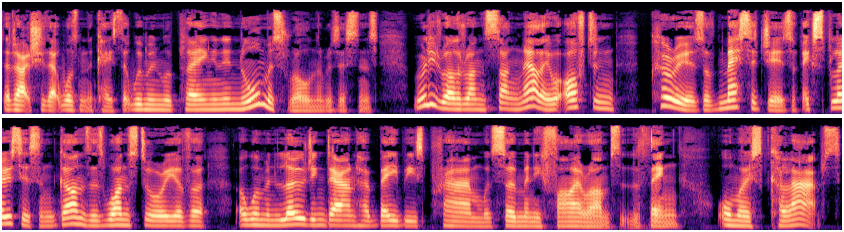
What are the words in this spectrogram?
that actually that wasn't the case, that women were playing an enormous role in the resistance, really rather unsung now. They were often couriers of messages, of explosives and guns. There's one story of a, a woman loading down her baby's pram with so many firearms that the thing almost collapsed.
